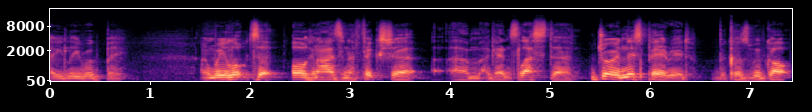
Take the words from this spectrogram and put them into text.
A League rugby. And we looked at organising a fixture um, against Leicester during this period because we've got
